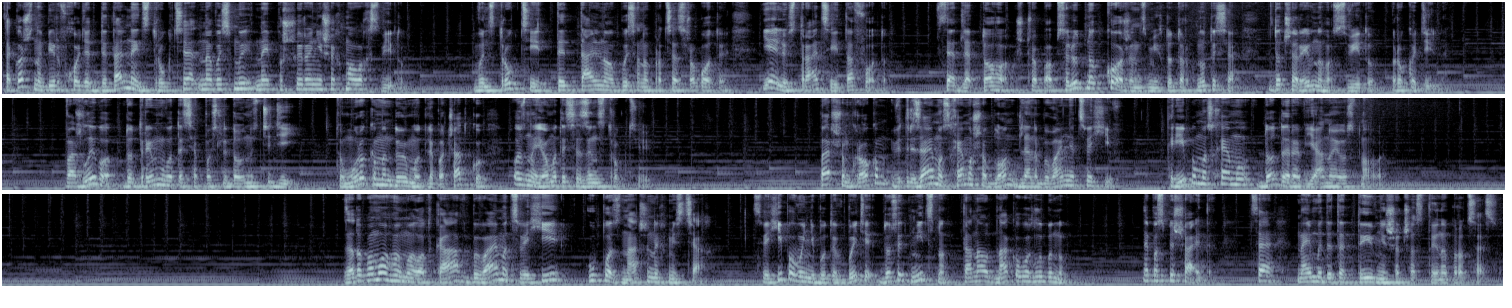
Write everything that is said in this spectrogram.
Також в набір входять детальна інструкція на восьми найпоширеніших мовах світу. В інструкції детально описано процес роботи, є ілюстрації та фото. Все для того, щоб абсолютно кожен зміг доторкнутися до чарівного світу рукоділля. Важливо дотримуватися послідовності дій, тому рекомендуємо для початку ознайомитися з інструкцією. Першим кроком відрізаємо схему шаблон для набивання цвяхів. Кріпимо схему до дерев'яної основи. За допомогою молотка вбиваємо цвяхи у позначених місцях. Цвяхи повинні бути вбиті досить міцно та на однакову глибину. Не поспішайте, це наймедитативніша частина процесу.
